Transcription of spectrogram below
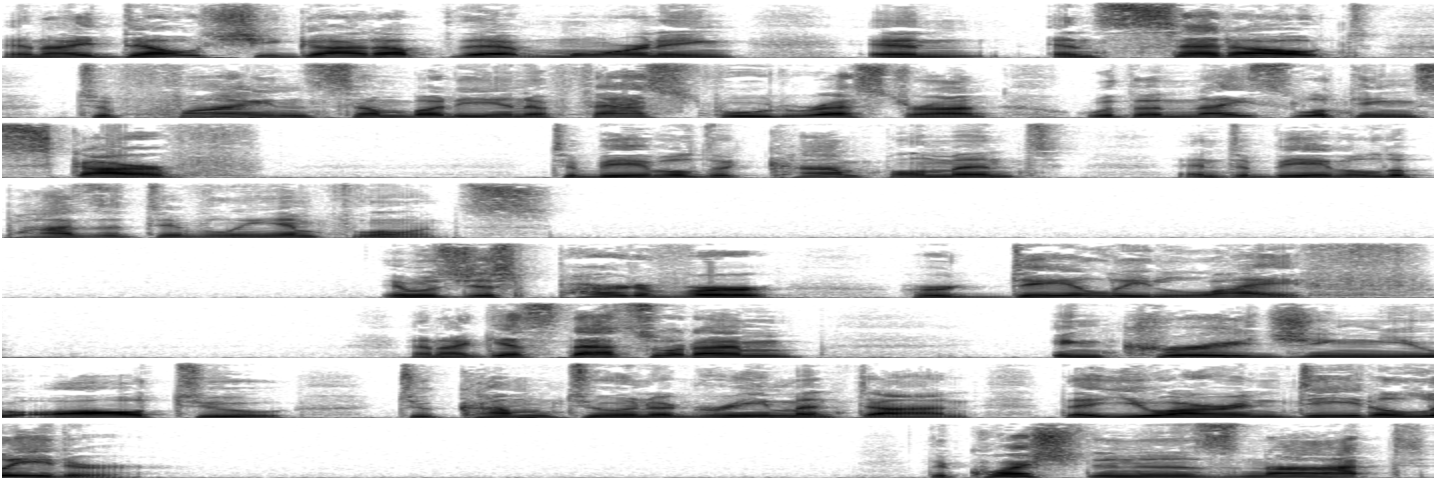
And I doubt she got up that morning and, and set out to find somebody in a fast food restaurant with a nice looking scarf to be able to compliment and to be able to positively influence. It was just part of her, her daily life. And I guess that's what I'm encouraging you all to, to come to an agreement on that you are indeed a leader. The question is not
